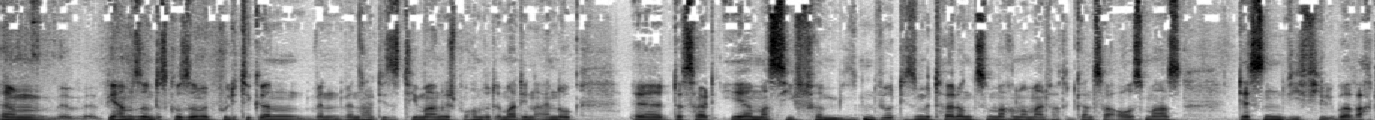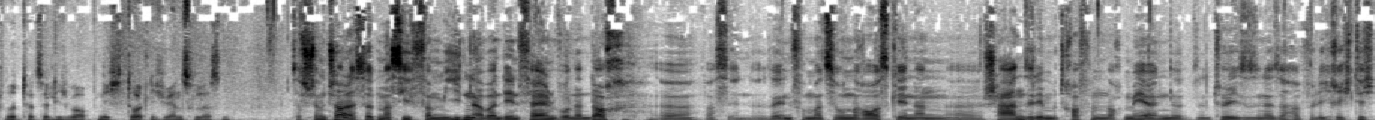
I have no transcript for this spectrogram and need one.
ähm, wir haben so in Diskussion mit Politikern, wenn, wenn halt dieses Thema angesprochen wird, immer den Eindruck, äh, dass halt eher massiv vermieden wird, diese Mitteilung zu machen, um einfach das ganze Ausmaß dessen, wie viel überwacht wird, tatsächlich überhaupt nicht deutlich werden zu lassen. Das stimmt schon, es wird massiv vermieden, aber in den Fällen, wo dann doch äh, was in, äh, Informationen rausgehen, dann äh, schaden sie den Betroffenen noch mehr. In, natürlich ist es in der Sache völlig richtig,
